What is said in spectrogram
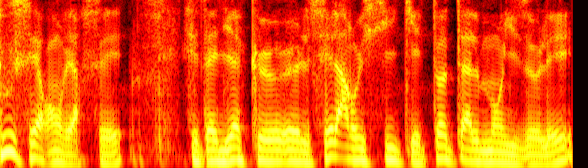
tout s'est renversé. C'est-à-dire que euh, c'est la Russie qui est totalement isolée.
